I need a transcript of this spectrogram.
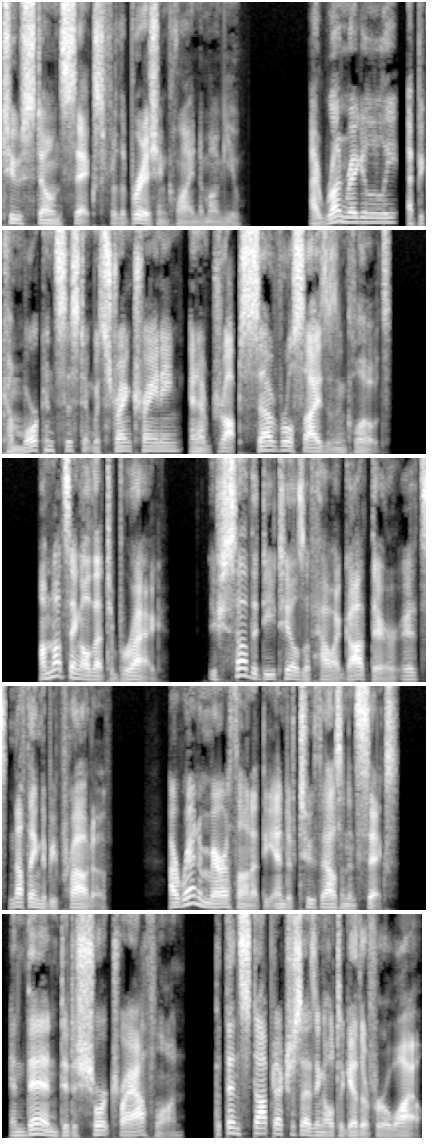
2 stone 6 for the British inclined among you. I run regularly, I've become more consistent with strength training, and I've dropped several sizes in clothes. I'm not saying all that to brag. If you saw the details of how I got there, it's nothing to be proud of. I ran a marathon at the end of 2006, and then did a short triathlon, but then stopped exercising altogether for a while.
